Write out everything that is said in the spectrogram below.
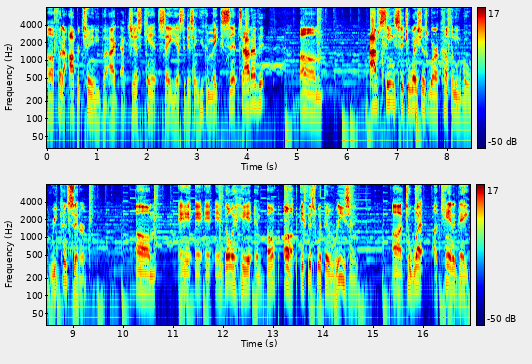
uh, for the opportunity but I, I just can't say yes to this and you can make sense out of it. Um i've seen situations where a company will reconsider um and, and, and go ahead and bump up if it's within reason uh, to what a candidate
